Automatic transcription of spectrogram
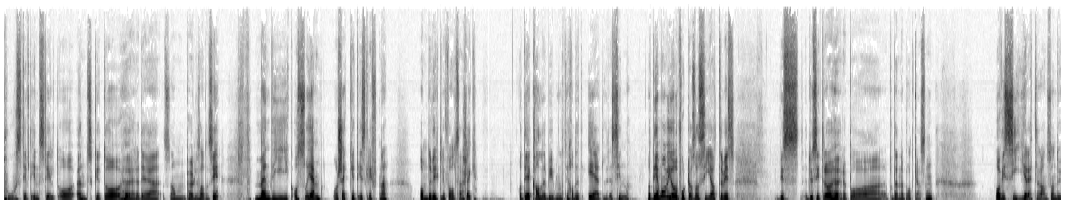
positivt innstilt og ønsket å høre det som Paulus hadde å si. Men de gikk også hjem og sjekket i skriftene om det virkelig forholdt seg slik. Og det kaller Bibelen at de hadde et edlere sinn. Og det må vi jo forte oss å si at hvis, hvis du sitter og hører på, på denne podkasten, og vi sier et eller annet som du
